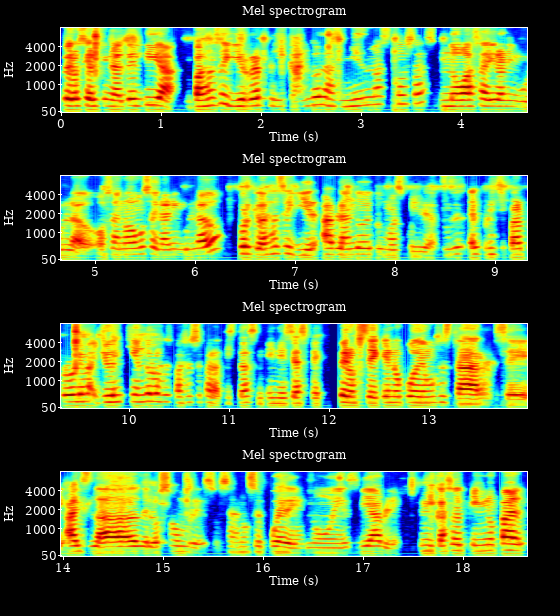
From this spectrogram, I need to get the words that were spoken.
pero si al final del día vas a seguir replicando las mismas cosas, no vas a ir a ningún lado, o sea, no vamos a ir a ningún lado porque vas a seguir hablando de tu masculinidad. Entonces, el principal problema, yo entiendo los espacios separatistas en ese aspecto, pero sé que no podemos estar aislados de los hombres, o sea, no se puede, no es viable. En el caso de Pink Nopal,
